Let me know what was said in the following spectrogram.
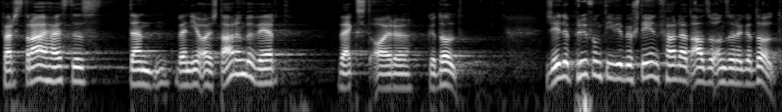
Vers 3 heißt es, denn wenn ihr euch darin bewährt, wächst eure Geduld. Jede Prüfung, die wir bestehen, fördert also unsere Geduld.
